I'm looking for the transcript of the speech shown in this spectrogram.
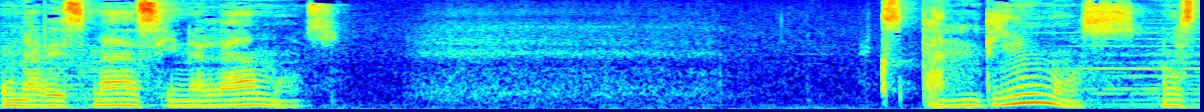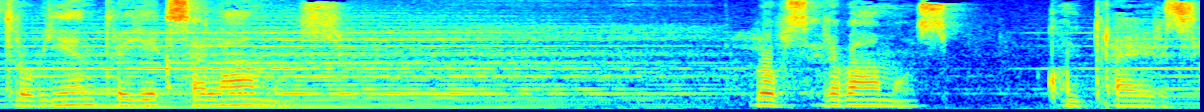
Una vez más, inhalamos. Expandimos nuestro vientre y exhalamos. Lo observamos contraerse.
